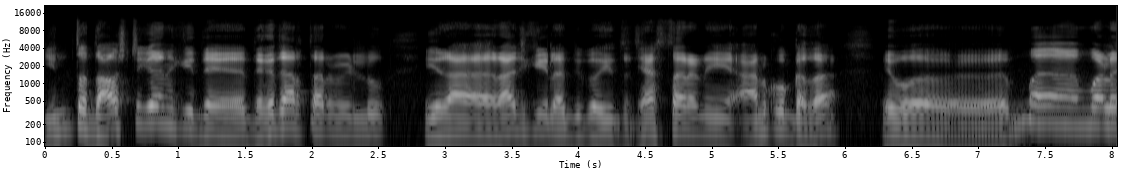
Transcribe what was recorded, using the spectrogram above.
ఇంత దాష్టిగానికి దిగ దిగజారుతారు వీళ్ళు. ఈ రా రాజకీయ లబ్ధికో ఇంత చేస్తారని అనుకోం కదా. వాళ్ళు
